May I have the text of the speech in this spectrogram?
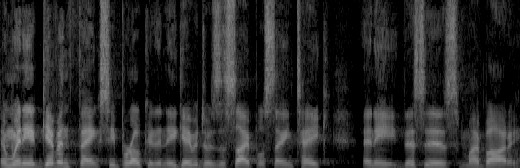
And when he had given thanks, he broke it and he gave it to his disciples, saying, Take and eat. This is my body.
